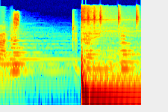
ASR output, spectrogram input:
tracks today.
